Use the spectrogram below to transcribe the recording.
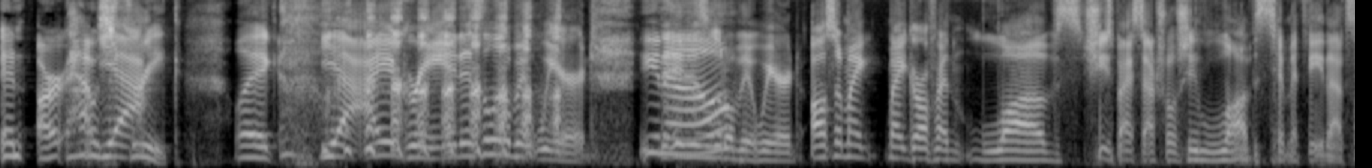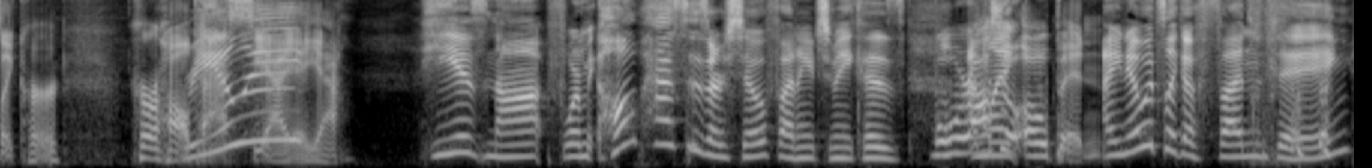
an art house Yeah. freak. Like, Yeah, I agree. It is a little bit weird. You know, it is a little bit weird. Also, my my girlfriend loves. She's bisexual. She loves Timothée. That's like her her hall pass. Really? Yeah, yeah, yeah. he is not for me. Hall passes are so funny to me because Well, we're I'm also like, open. I know it's like a fun thing.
